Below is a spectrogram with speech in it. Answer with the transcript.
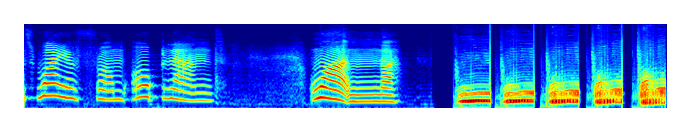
Miss Wire from Oakland.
